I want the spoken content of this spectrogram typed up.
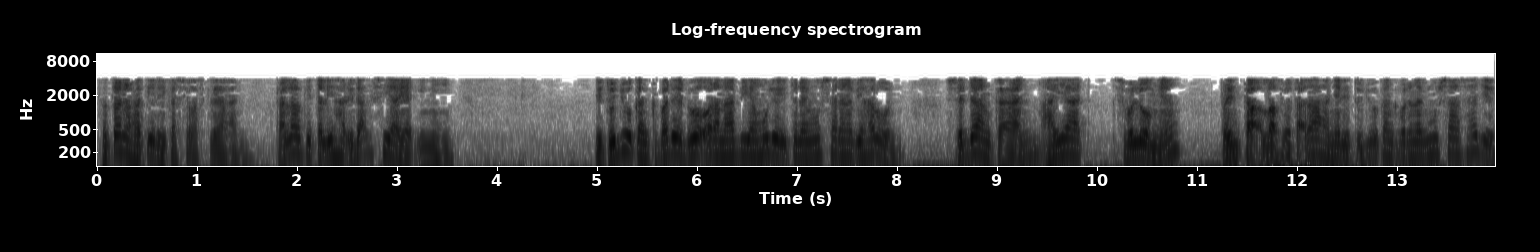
Tuan-tuan dan hadirin dikasihi Allah sekalian, kalau kita lihat redaksi ayat ini ditujukan kepada dua orang nabi yang mulia itu Nabi Musa dan Nabi Harun. Sedangkan ayat sebelumnya perintah Allah SWT hanya ditujukan kepada Nabi Musa sahaja.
